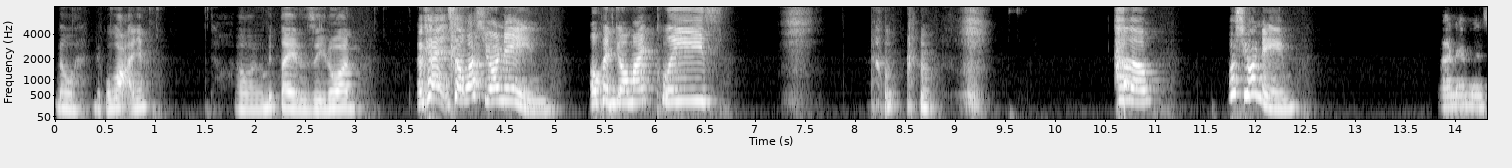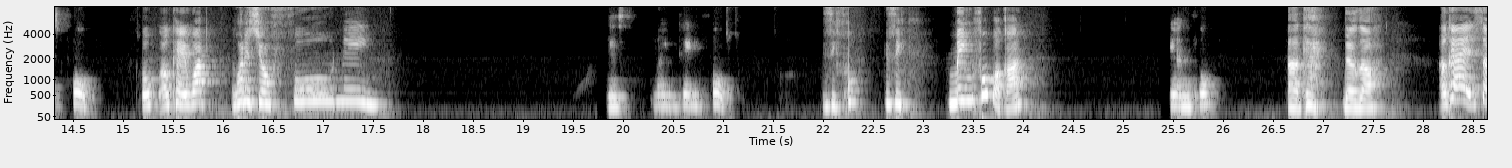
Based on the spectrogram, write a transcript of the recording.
Đâu rồi, để cô gọi nhé. Rồi, không biết tên là gì luôn. Okay, so what's your name? Open your mic, please. Hello. What's your name? My name is Phúc. Phúc. Okay, what what is your full name? Is Minh Kinh Phúc. Cái gì Phúc? Cái gì? Minh Phúc hả con? Yên Phúc. Okay, được rồi. Okay, so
